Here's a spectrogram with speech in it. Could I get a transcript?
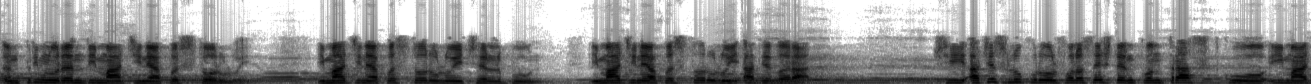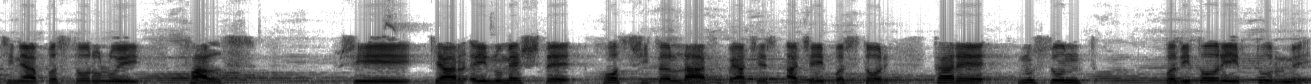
în primul rând imaginea păstorului, imaginea păstorului cel bun, imaginea păstorului adevărat. Și acest lucru îl folosește în contrast cu imaginea păstorului fals, și chiar îi numește hoți și tălari pe acest, acei păstori care nu sunt păzitorii turmei,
